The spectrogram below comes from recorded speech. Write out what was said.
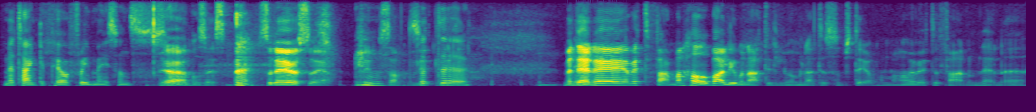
med tanke på Freemasons. Så, Ja, precis. Så det är också, ja, typ samt så att, lite, lite. eh, Men den är, jag vet inte fan, man hör bara Illuminati, Illuminati som står. Man har, jag vet inte fan om den är...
